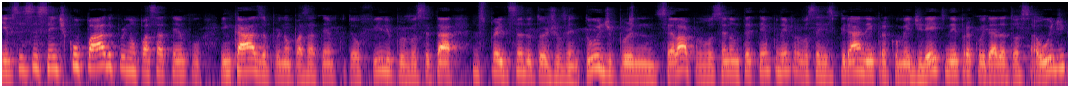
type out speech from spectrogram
e você se sente culpado por não passar tempo em casa, por não passar tempo com teu filho, por você estar tá desperdiçando a tua juventude, por, sei lá, por você não ter tempo nem para você respirar, nem para comer direito, nem para cuidar da tua saúde.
